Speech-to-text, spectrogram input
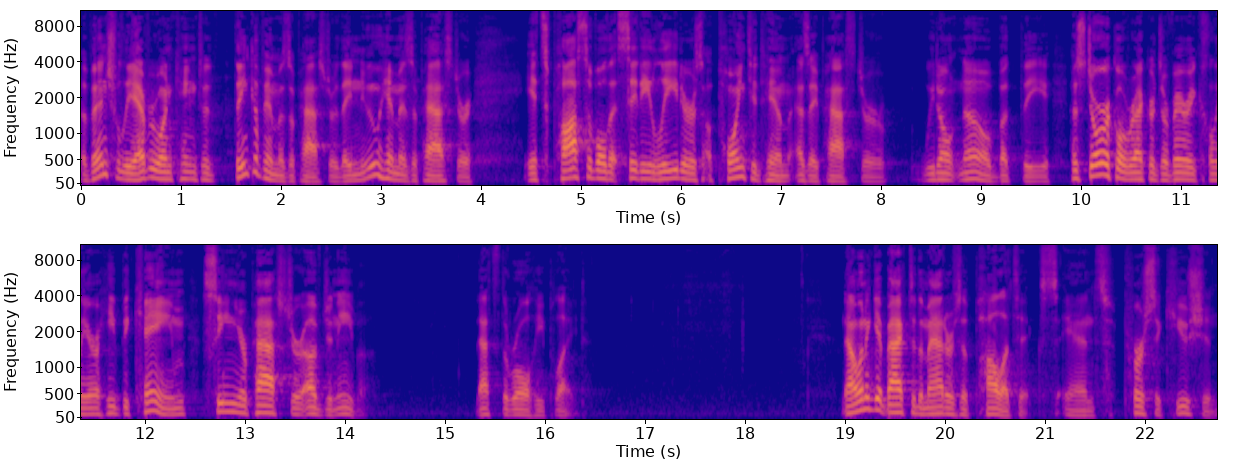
eventually, everyone came to think of him as a pastor. They knew him as a pastor. It's possible that city leaders appointed him as a pastor. We don't know, but the historical records are very clear. He became senior pastor of Geneva. That's the role he played. Now, I want to get back to the matters of politics and persecution,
